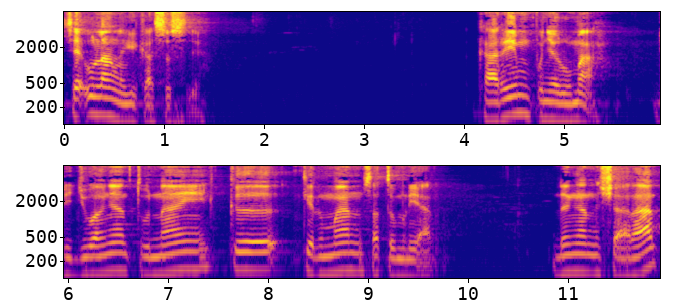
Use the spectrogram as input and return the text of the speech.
Saya ulang lagi kasusnya. Karim punya rumah, dijualnya tunai ke Kirman satu miliar. Dengan syarat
